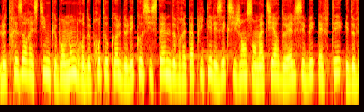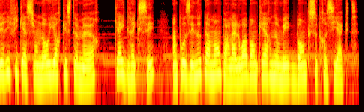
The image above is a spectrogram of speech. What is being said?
le Trésor estime que bon nombre de protocoles de l'écosystème devraient appliquer les exigences en matière de LCBFT et de vérification Know Your Customer, KYC, imposées notamment par la loi bancaire nommée Bank Secrecy Act.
